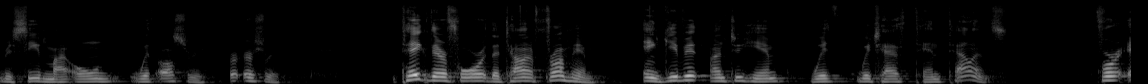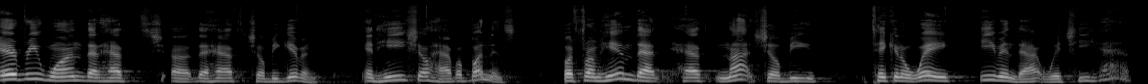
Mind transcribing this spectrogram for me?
received my own with usury. usury. Take therefore the talent from him, and give it unto him with which has ten talents. For every one that hath, uh, that hath shall be given, and he shall have abundance. But from him that hath not shall be taken away even that which he hath.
